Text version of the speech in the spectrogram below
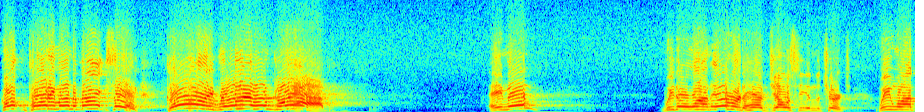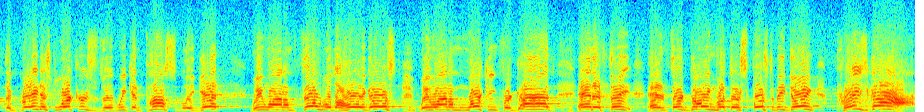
Go up and pat him on the back, say, Glory, brother, I'm glad. Amen? We don't want ever to have jealousy in the church. We want the greatest workers that we can possibly get. We want them filled with the Holy Ghost. We want them working for God. And if they and if they're doing what they're supposed to be doing, praise God.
